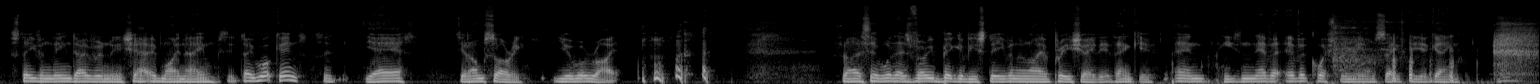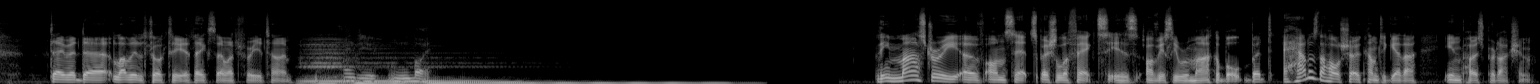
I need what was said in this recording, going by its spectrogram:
Steven leaned over and he shouted my name. He said, Dave Watkins? I said, yes. He said, I'm sorry, you were right. so I said, well, that's very big of you, Steven, and I appreciate it, thank you. And he's never, ever questioned me on safety again. David, uh, lovely to talk to you. Thanks so much for your time. Thank you. Bye. The mastery of on-set special effects is obviously remarkable, but how does the whole show come together in post-production?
